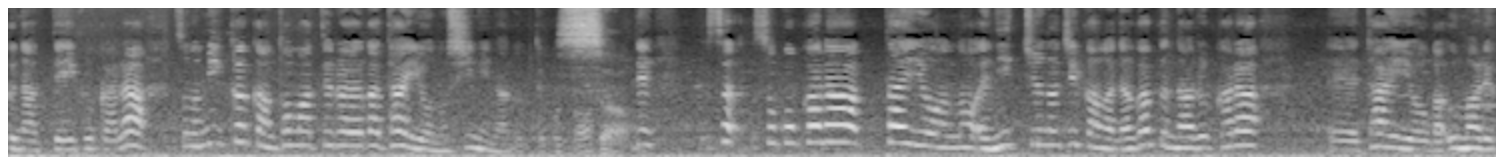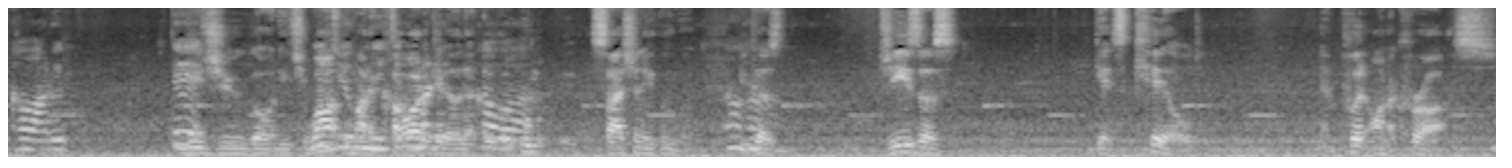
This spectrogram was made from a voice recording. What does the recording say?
くなっていくからその3日間止まってる間が太陽の死になるってことでさそこから太陽のえ日中の時間が長くなるから、えー太陽が生まれ変わるって25日は生まれ変わるけど、最初に産む。Because Jesus gets killed and put on a cross.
